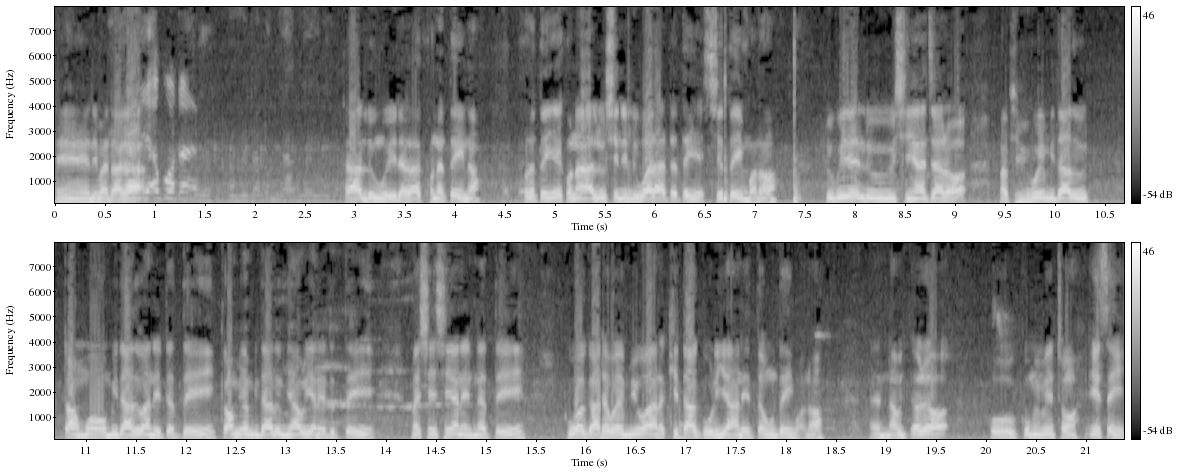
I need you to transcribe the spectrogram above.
အဲဒီမှာဒါက ဒီအပေါ်တက်နေမယ်ဒါအလူငွေဒါက9သိန်းနော်9သိန်းရဲ့ခုနအလူရှင်တွေလူရတာ3သိန်းရဲ့10သိန်းပေါ့နော်လူပေးတဲ့လူရှင်ကကြတော့မဖြစ်ဖြစ်ဝေးမိသားစုတောင်ပေါ်မိသားစုကနေ3သိန်းကောင်းမြတ်မိသားစုမြောက်ရီကနေ3သိန်းမရှင်းရှင်းကနေ2သိန်းကိုကကတဝယ်မျိုးကခိတ္တကိုရီးယားကနေ3သိန်းပေါ့နော်အဲနောက်တော့ဟိုကိုမင်းမင်းထွန်းအင်းစိန်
